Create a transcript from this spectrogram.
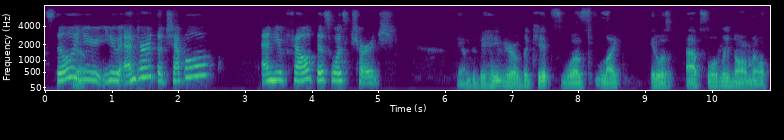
still Yeah. you you entered the chapel and you felt this was church and the behavior of the kids was like it was absolutely normal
